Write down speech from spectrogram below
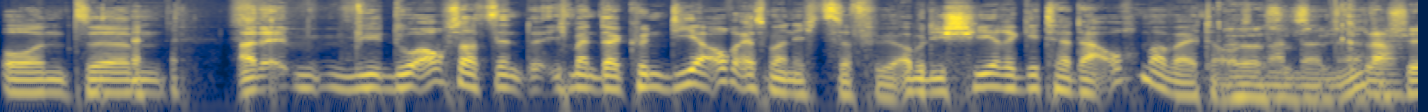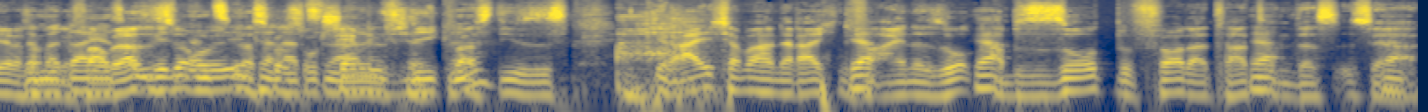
Und ähm, also, wie du auch sagst, ich meine, da können die ja auch erstmal nichts dafür, aber die Schere geht ja da auch immer weiter Ja, das auseinander. ist ne? Schere ist Wenn man da jetzt das ist ja auch das, internationale Champions League, Geschäft, was ne? dieses die reicher machen der reichen Ja. Vereine so Ja. absurd befördert hat. Ja. Und das ist ja, Ja.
